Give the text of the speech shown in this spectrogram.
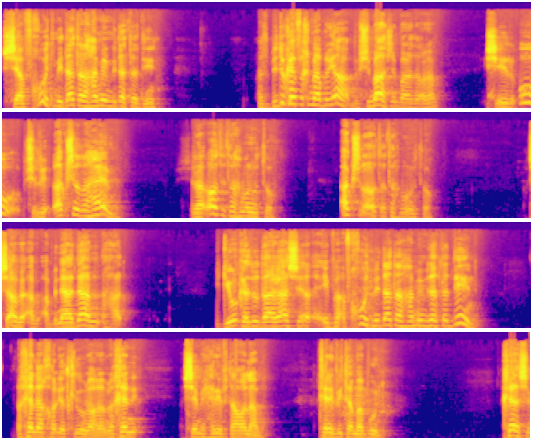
שהפכו את מידת הרחמים למידת הדין, אז בדיוק ההפך מהבריאה, בשביל מה השם ברא העולם? שיראו, בשביל, רק בשביל בשביל להראות את רחמנותו. רק בשביל להראות את רחמנותו. עכשיו, הבני אדם הגיעו לכזו דרגה שהם הפכו את מידת הרחמים למידת הדין. לכן לא יכול להיות קיום לעולם, לכן השם החריב את העולם. לכן הביא את המבול. לכן השם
